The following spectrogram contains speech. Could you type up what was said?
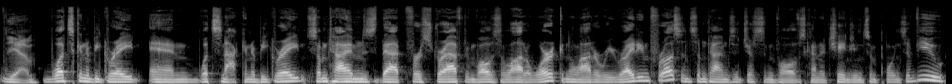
Yeah. What's going to be great and what's not going to be great. Sometimes that first draft involves a lot of work and a lot of rewriting for us. And sometimes it just involves kind of changing some points of view,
